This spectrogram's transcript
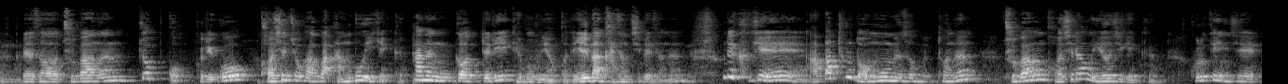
음. 그래서 주방은 좁고 그리고 거실 쪽하고 안 보이게끔 하는 것들이 대부분이었거든요. 일반 가정집에서는. 근데 그게 아파트로 넘어오면서부터는 주방은 거실하고 이어지게끔 그렇게 이제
